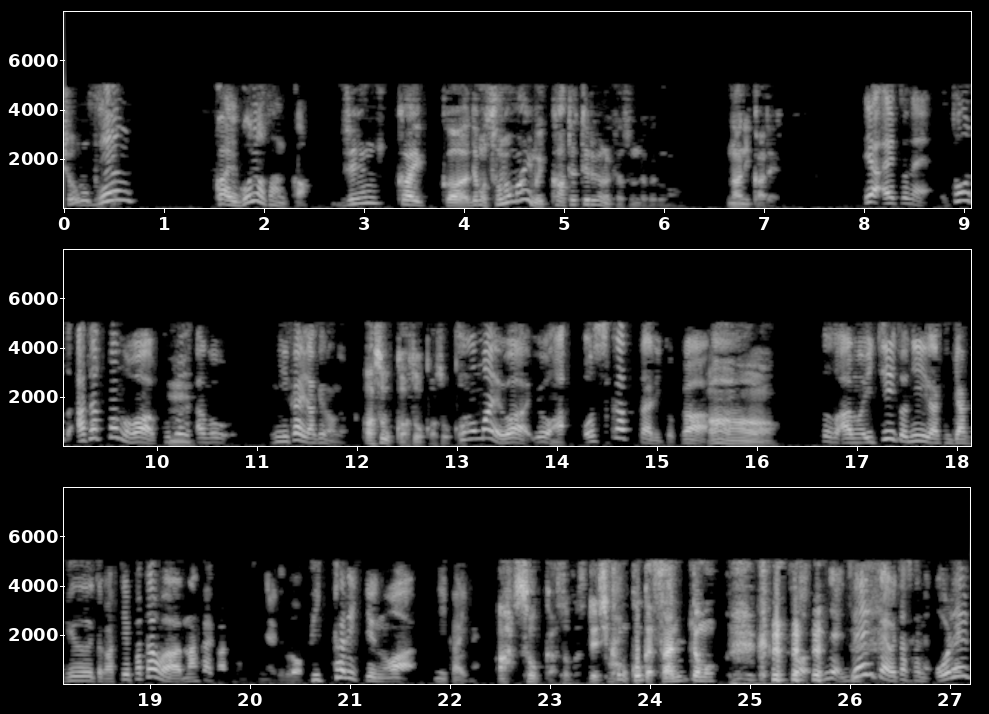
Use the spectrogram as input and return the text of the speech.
小6前回ゴニョさんか。前回か、でもその前にも1回当ててるような気がするんだけどな。何かで。いや、えっとね、と当たったのは、今年、うんあの、2回だけなのよ。あ、そうか、そうか、そうか。その前は、要は、あ惜しかったりとか、あそうそう、あの、1位と2位が逆とかっていうパターンは何回かあったかもしれないけど、ぴったりっていうのは2回あ、あ、そうか、そうか。で、しかも今回3人とも。目。そう。で、前回は確かね、俺、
